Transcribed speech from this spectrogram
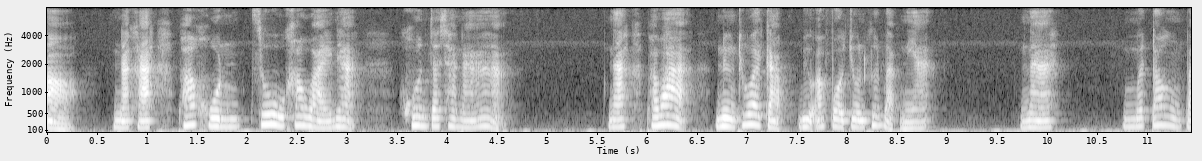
ต่อนะคะ เพราะคุณสู้เข้าไว้เนี่ย คุณจะชนะนะ เพราะว่าหนึ่งถ้วยกับ View of Fortune ขึ้นแบบนี้นะไม่ต้องไป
